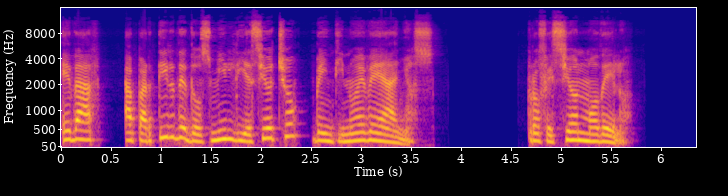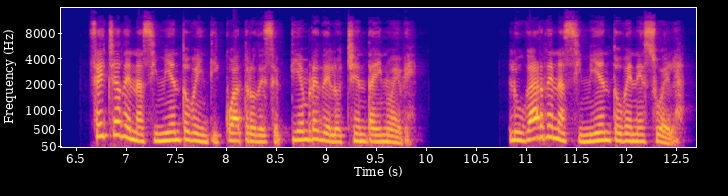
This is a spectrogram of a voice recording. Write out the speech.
Edad, a partir de 2018, 29 años. Profesión modelo. Fecha de nacimiento 24 de septiembre del 89. Lugar de nacimiento Venezuela.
